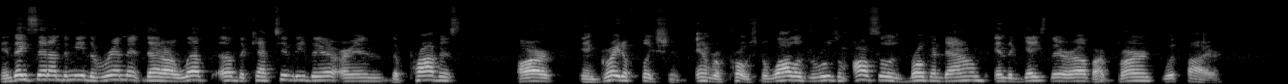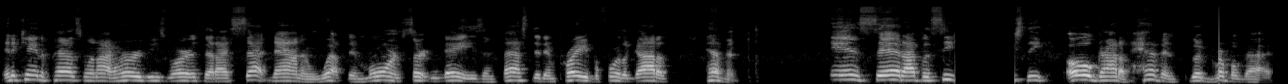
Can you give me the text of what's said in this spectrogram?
And they said unto me, The remnant that are left of the captivity there are in the province are in great affliction and reproach. The wall of Jerusalem also is broken down, and the gates thereof are burned with fire. And it came to pass when I heard these words that I sat down and wept and mourned certain days and fasted and prayed before the God of heaven and said, I beseech thee, O God of heaven, the global God,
